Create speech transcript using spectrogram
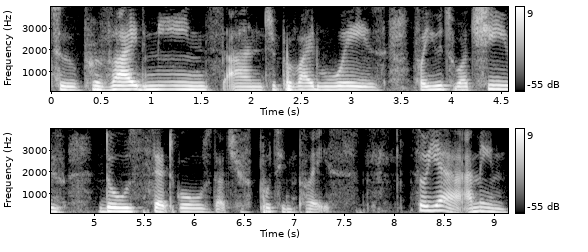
to provide means and to provide ways for you to achieve those set goals that you've put in place. So, yeah, I mean,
